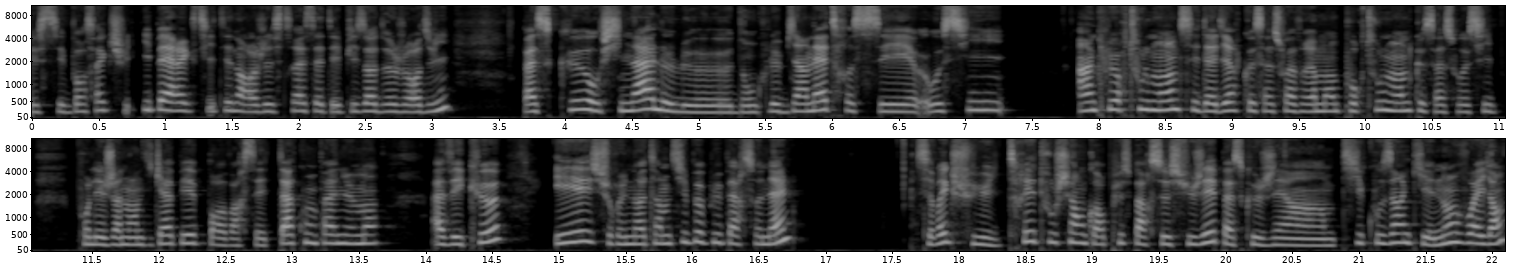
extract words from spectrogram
et c'est pour ça que je suis hyper excitée d'enregistrer cet épisode aujourd'hui. Parce que au final, le, le bien-être, c'est aussi inclure tout le monde, c'est-à-dire que ça soit vraiment pour tout le monde, que ça soit aussi pour les jeunes handicapés, pour avoir cet accompagnement avec eux. Et sur une note un petit peu plus personnelle, c'est vrai que je suis très touchée encore plus par ce sujet parce que j'ai un petit cousin qui est non-voyant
